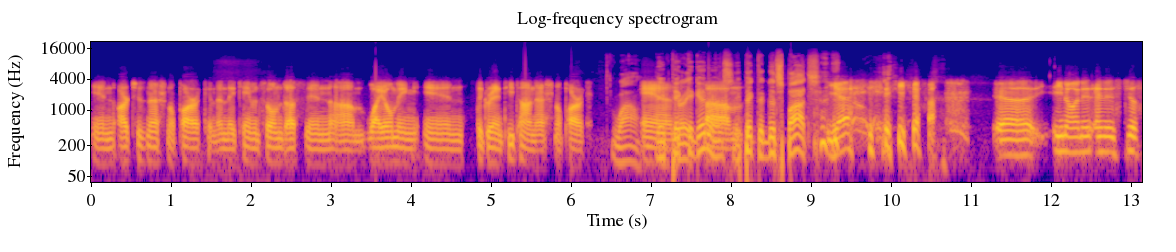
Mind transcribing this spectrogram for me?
in Arches National Park, and then they came and filmed us in um, Wyoming in the Grand Teton National Park. wow. And they picked great. the good ones. Um, They picked the good spots. yeah, yeah. Uh, you know, and it, and it's just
